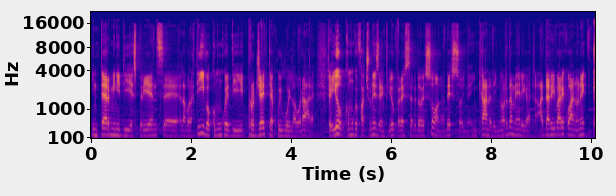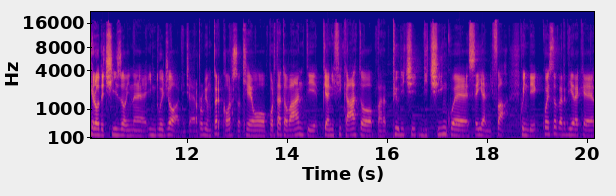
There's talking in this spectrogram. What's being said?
in termini di esperienze lavorative o comunque di progetti a cui vuoi lavorare. Cioè io comunque faccio un esempio, io per essere dove sono adesso in, in Canada, in Nord America, ad arrivare qua non è che l'ho deciso in, in due giorni, cioè era proprio un percorso che ho portato avanti, pianificato più di, c- di 5 sei anni fa. Quindi questo per dire che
